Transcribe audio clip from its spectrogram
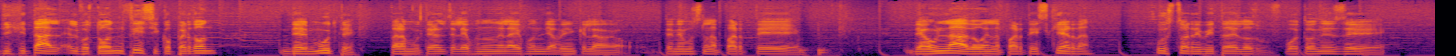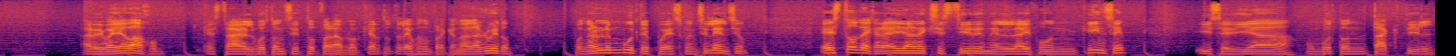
digital, el botón físico, perdón, del mute. Para mutear el teléfono en el iPhone, ya ven que lo tenemos en la parte de a un lado, en la parte izquierda, justo arribita de los botones de arriba y abajo, está el botoncito para bloquear tu teléfono para que no haga ruido. Ponerlo en mute, pues, o en silencio esto dejará ya de existir en el iPhone 15 y sería un botón táctil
